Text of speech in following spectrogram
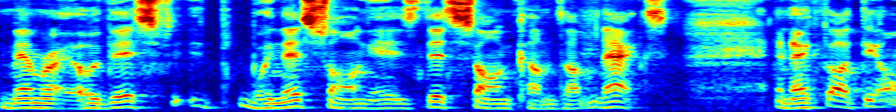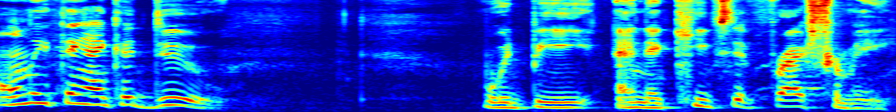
memorize oh this when this song is this song comes up next. And i thought the only thing i could do would be and it keeps it fresh for me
